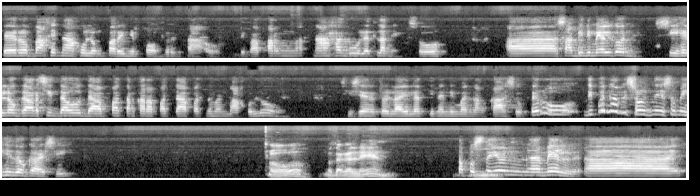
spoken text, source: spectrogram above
pero bakit nakakulong pa rin yung pobreng tao? 'Di ba? Parang nakakagulat lang eh. So, uh, sabi ni Melgon, si Hello Garcia daw dapat ang karapat dapat naman makulong si Senator Laila tinaniman ng kaso. Pero di ba na-resolve na yun sa Mihilo Garci? Oo, matagal na yan. Tapos mm. na yun, uh, Mel. Uh,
